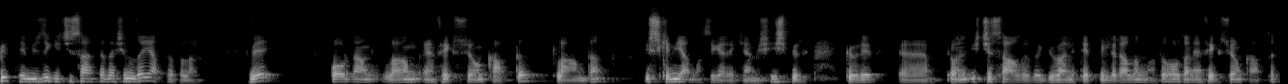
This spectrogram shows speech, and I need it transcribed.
bir temizlik işçisi arkadaşımıza yaptırdılar. Ve oradan lağım enfeksiyon kaptı lağımdan. İskini yapması gereken bir şey. Hiçbir görev, e, işçi sağlığı ve güvenlik tedbirleri alınmadı. Oradan enfeksiyon kaptı.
